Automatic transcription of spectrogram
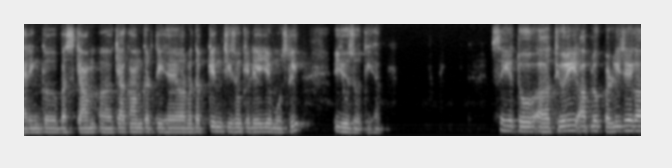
एरिंग बस क्या क्या काम करती है और मतलब किन चीज़ों के लिए ये मोस्टली यूज़ होती है सही है तो थ्योरी आप लोग पढ़ लीजिएगा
